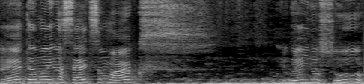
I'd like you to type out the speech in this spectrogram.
É, estamos aí na Serra de São Marcos, Rio Grande do Sul.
